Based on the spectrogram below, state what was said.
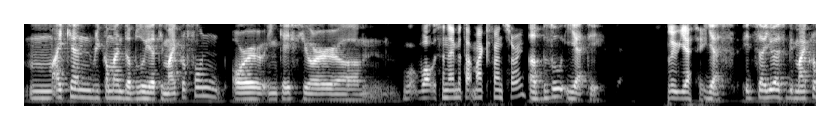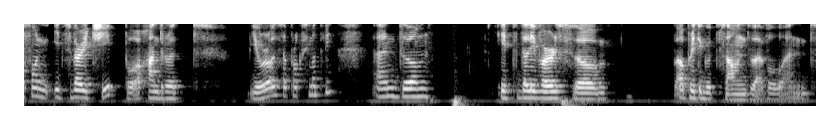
Mm, I can recommend the Blue Yeti microphone, or in case you're. Um, what was the name of that microphone? Sorry. A Blue Yeti. Blue Yeti. Yes, it's a USB microphone. It's very cheap, 100 euros approximately, and um, it delivers uh, a pretty good sound level. And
